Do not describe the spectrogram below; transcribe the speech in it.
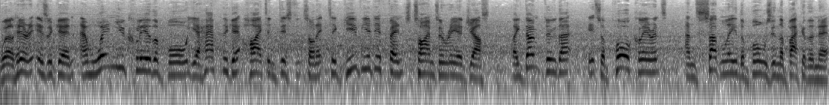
Well, here it is again, and when you clear the ball, you have to get height and distance on it to give your defence time to readjust. They don't do that, it's a poor clearance, and suddenly the ball's in the back of the net.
